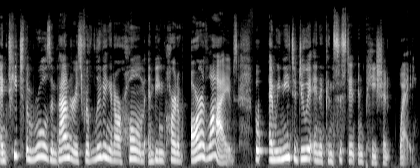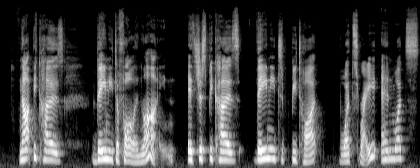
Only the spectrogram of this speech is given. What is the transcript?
and teach them rules and boundaries for living in our home and being part of our lives. But, and we need to do it in a consistent and patient way. Not because they need to fall in line. It's just because they need to be taught what's right and what's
